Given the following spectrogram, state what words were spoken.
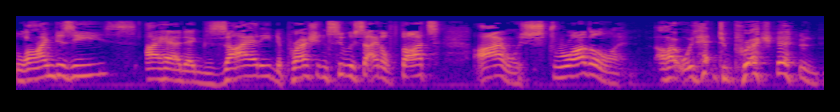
Lyme disease. I had anxiety, depression, suicidal thoughts. I was struggling. I was had depression.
